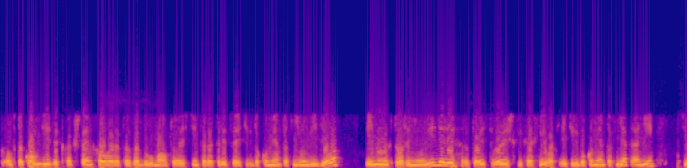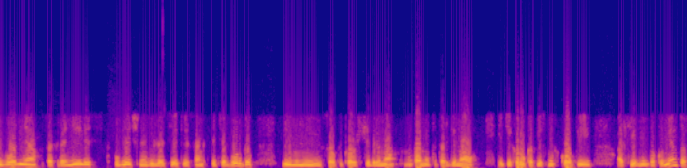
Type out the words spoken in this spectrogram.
в таком виде, как Штейнхауэр это задумал, то есть императрица этих документов не увидела, и мы их тоже не увидели, то есть в рижских архивах этих документов нет, они сегодня сохранились в публичной библиотеке Санкт-Петербурга имени Салтыкова-Щедрина. Там этот оригинал этих рукописных копий архивных документов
